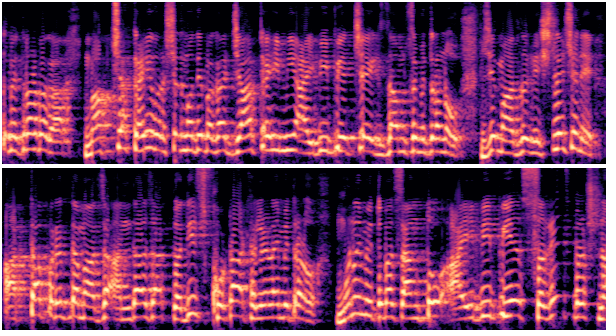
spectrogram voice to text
तर मित्रांनो बघा मागच्या काही वर्षांमध्ये बघा ज्या काही मी आयबीपीएसच्या एक्झामचं मित्रांनो जे माझं विश्लेषण आहे आतापर्यंत माझा अंदाज हा कधीच खोटा ठरलेला नाही मित्रांनो. म्हणून मी तुम्हाला सांगतो आयबीपीएस सगळेच प्रश्न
